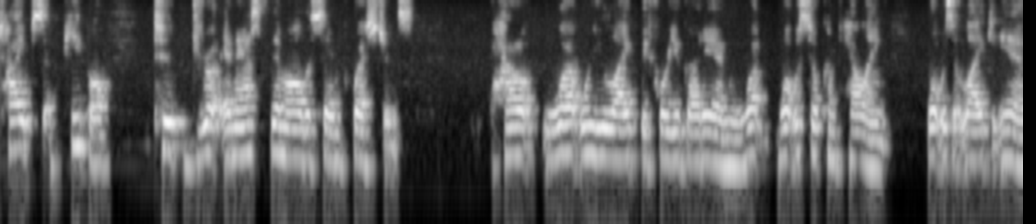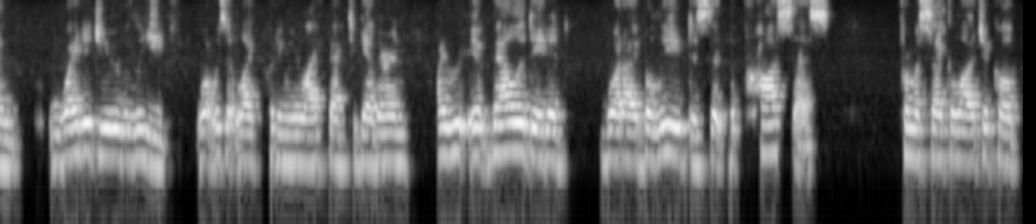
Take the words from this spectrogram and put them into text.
types of people to and ask them all the same questions. How what were you like before you got in? What what was so compelling? What was it like in? Why did you leave? What was it like putting your life back together? And I it validated what I believed is that the process from a psychological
